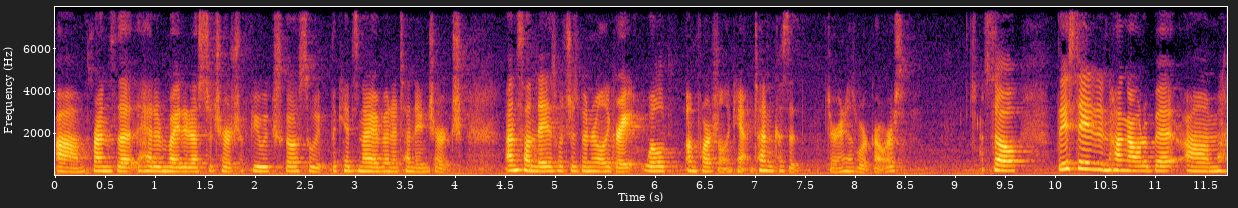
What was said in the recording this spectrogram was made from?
um, friends that had invited us to church a few weeks ago. So we, the kids and I have been attending church on Sundays, which has been really great. Will unfortunately can't attend because it's during his work hours. So they stayed and hung out a bit. Um,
